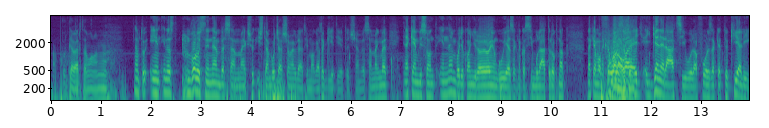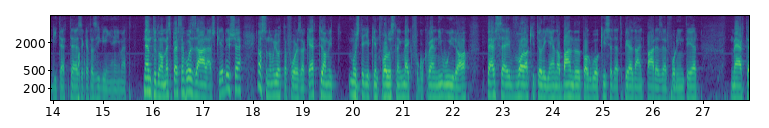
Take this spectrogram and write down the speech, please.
Akkor kevertem valamivel. Nem tudom, én, én azt valószínűleg nem veszem meg, sőt, Isten bocsássa meg, lehet, hogy magát a GT5-öt sem veszem meg, mert nekem viszont én nem vagyok annyira rajongója ezeknek a szimulátoroknak. Nekem a Nekem Forza egy, egy generációra, a Forza 2 kielégítette ezeket az igényeimet. Nem tudom, ez persze hozzáállás kérdése. Én azt mondom, hogy ott a Forza 2, amit most egyébként valószínűleg meg fogok venni újra. Persze valakitől ilyen a bundle packból kiszedett példányt pár ezer forintért, mert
